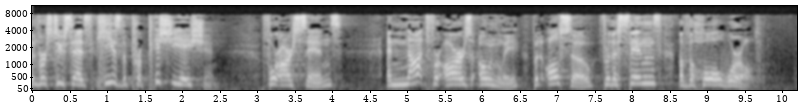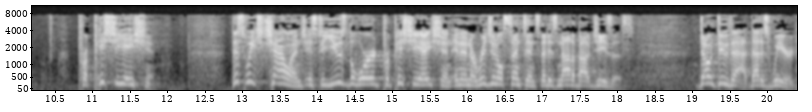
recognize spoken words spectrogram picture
Then verse 2 says, He is the propitiation for our sins, and not for ours only, but also for the sins of the whole world. Propitiation. This week's challenge is to use the word propitiation in an original sentence that is not about Jesus. Don't do that. That is weird.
